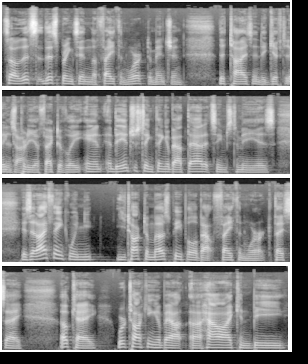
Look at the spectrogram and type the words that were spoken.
So this this brings in the faith and work dimension that ties into giftedness pretty effectively. And and the interesting thing about that, it seems to me, is is that I think when you, you talk to most people about faith and work, they say, okay, we're talking about uh, how I can be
